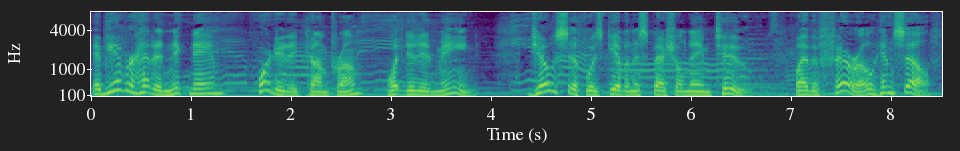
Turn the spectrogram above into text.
Have you ever had a nickname? Where did it come from? What did it mean? Joseph was given a special name too, by the Pharaoh himself.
